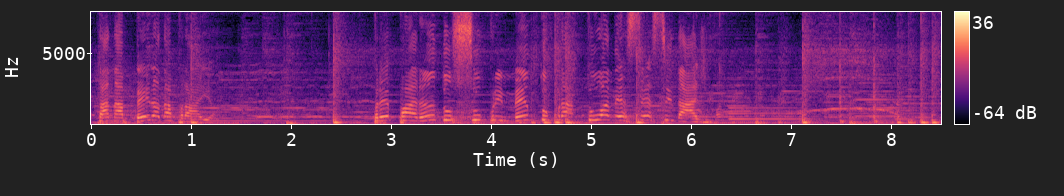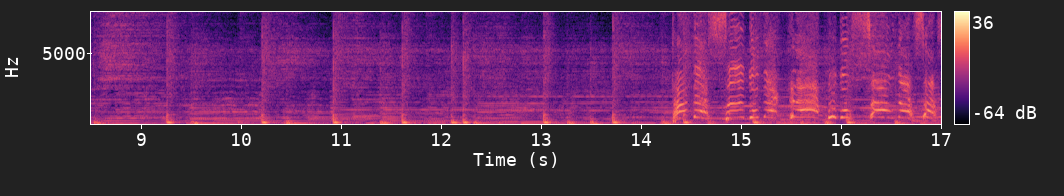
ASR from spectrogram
está na beira da praia, preparando o suprimento para a tua necessidade. Está descendo o decreto do céu nessas.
